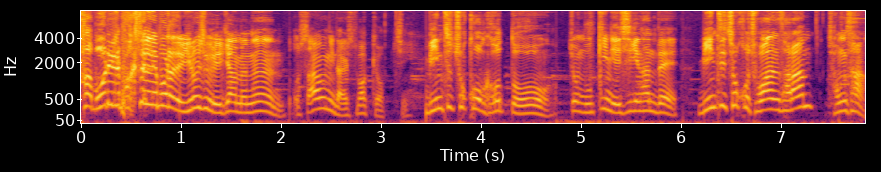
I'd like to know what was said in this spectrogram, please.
다 머리를 박살내버려야 돼. 이런 식으로 얘기하면은 싸움이 날 수밖에 없지. 민트 초코 그것도 좀 웃긴 예시긴 한데 민트 초코 좋아하는 사람 정상.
